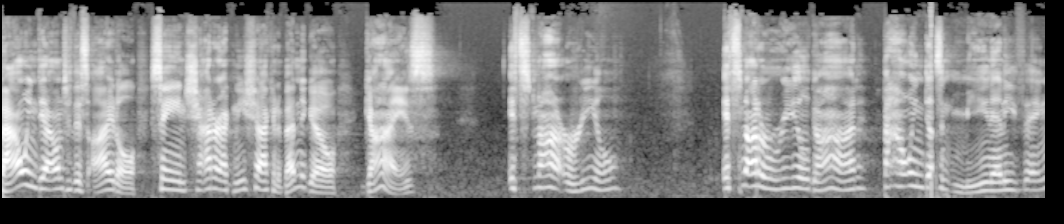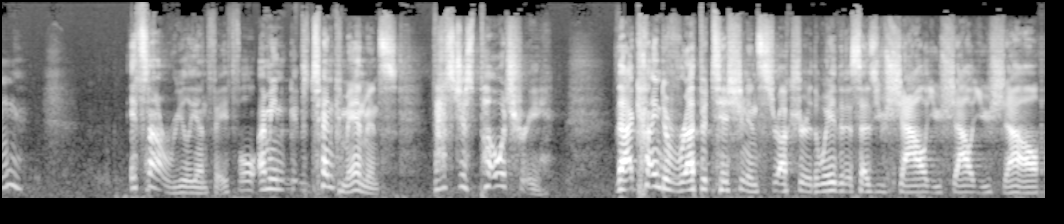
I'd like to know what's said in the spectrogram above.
bowing down to this idol, saying, Shadrach, Meshach, and Abednego, guys, it's not real. It's not a real God. Bowing doesn't mean anything. It's not really unfaithful. I mean, the Ten Commandments, that's just poetry. That kind of repetition and structure, the way that it says, you shall, you shall, you shall,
